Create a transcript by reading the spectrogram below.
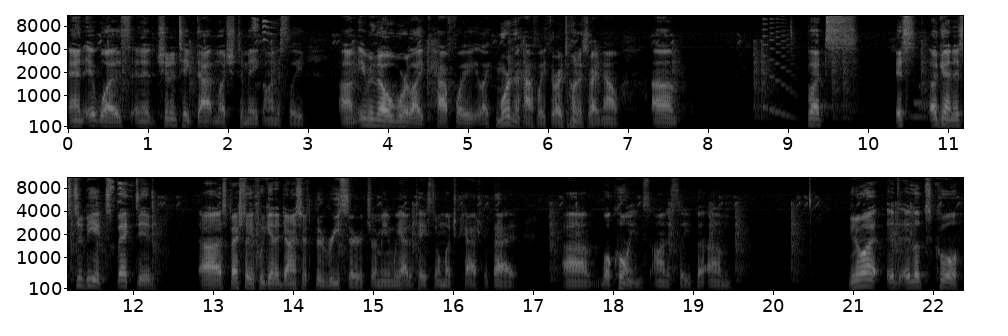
and it was, and it shouldn't take that much to make, honestly. Um, even though we're like halfway, like more than halfway through our donuts right now. Um, but it's again, it's to be expected, uh, especially if we get a dinosaur through research. I mean, we had to pay so much cash with that. Uh, well, coins, honestly, but um, you know what? It it looks cool.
